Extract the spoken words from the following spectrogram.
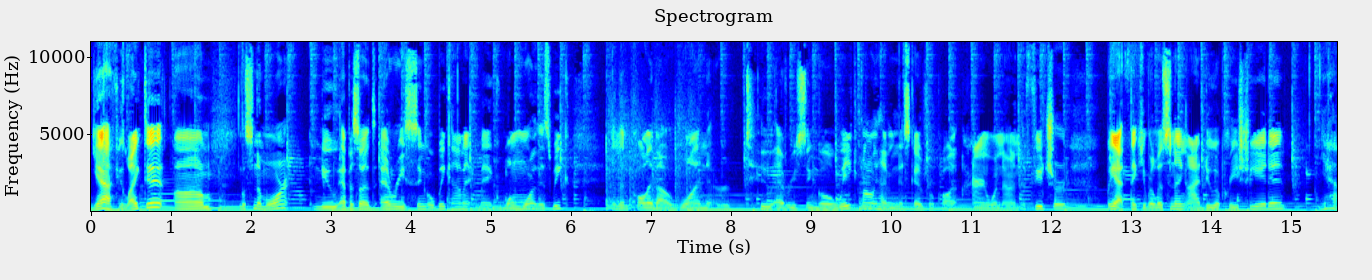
yeah, if you liked it, um, listen to more new episodes every single week. I might make one more this week and then probably about one or two every single week. Not having a schedule, probably hiring one out in the future. But yeah, thank you for listening. I do appreciate it. Yeah,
